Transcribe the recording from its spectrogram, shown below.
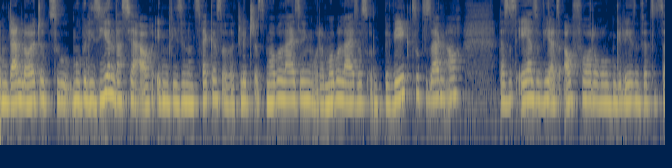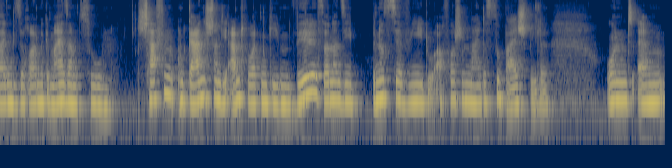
um dann Leute zu mobilisieren, was ja auch irgendwie Sinn und Zweck ist. Also Glitch ist Mobilizing oder Mobilizes und bewegt sozusagen auch. Dass es eher so wie als Aufforderung gelesen wird, sozusagen diese Räume gemeinsam zu schaffen und gar nicht schon die Antworten geben will, sondern sie benutzt ja, wie du auch vorher schon meintest, so Beispiele. Und ähm,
